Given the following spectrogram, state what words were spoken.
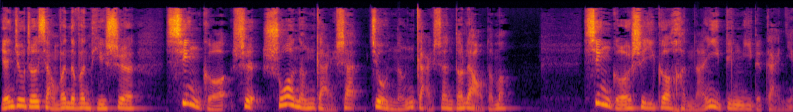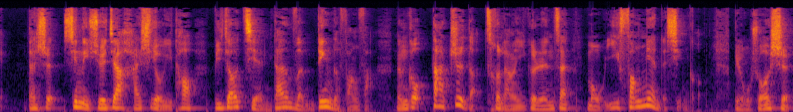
研究者想问的问题是：性格是说能改善就能改善得了的吗？性格是一个很难以定义的概念。但是心理学家还是有一套比较简单稳定的方法，能够大致的测量一个人在某一方面的性格，比如说是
